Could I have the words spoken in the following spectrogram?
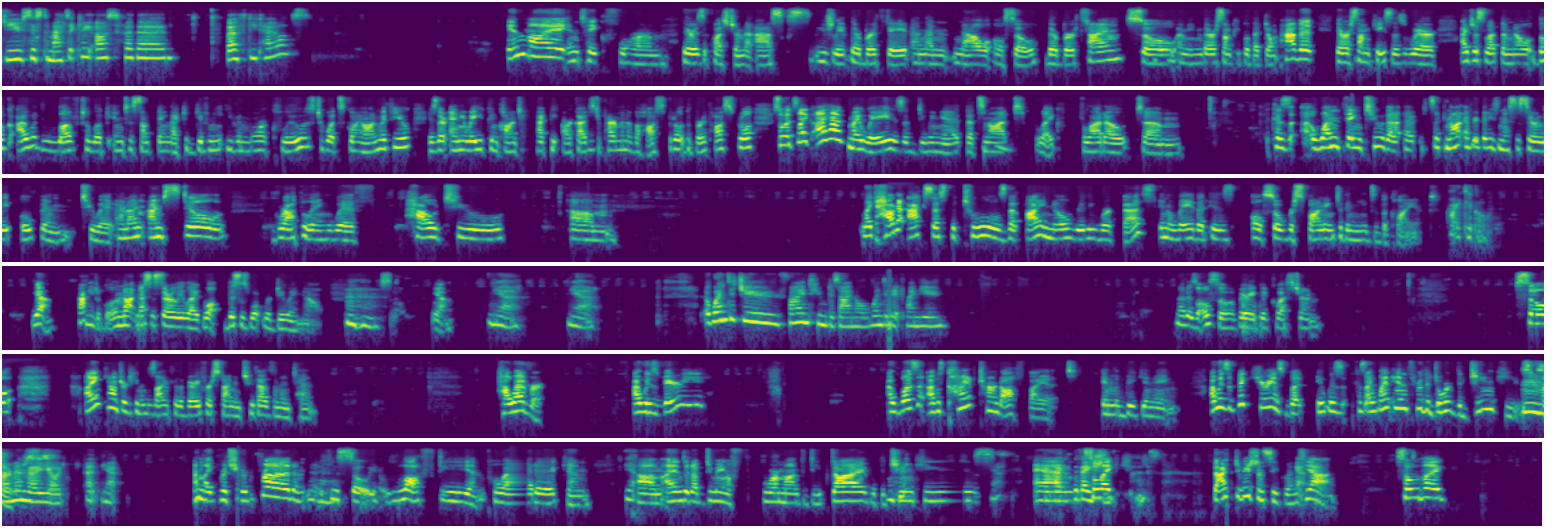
do you systematically ask for the birth details in my intake form, there is a question that asks usually their birth date and then now also their birth time. So, mm-hmm. I mean, there are some people that don't have it. There are some cases where I just let them know look, I would love to look into something that could give me even more clues to what's going on with you. Is there any way you can contact the archives department of the hospital, the birth hospital? So, it's like I have my ways of doing it that's not mm-hmm. like flat out. Um, because uh, one thing too that uh, it's like not everybody's necessarily open to it and i'm i'm still grappling with how to um like how to access the tools that I know really work best in a way that is also responding to the needs of the client. Practical. Yeah, practical yeah. and not necessarily like, well, this is what we're doing now. Mm-hmm. So, yeah. Yeah. Yeah. Uh, when did you find human design or when did it find you? That is also a very good question. So, I encountered human design for the very first time in 2010. However, I was very, I wasn't, I was kind of turned off by it in the beginning. I was a bit curious, but it was because I went in through the door of the Gene Keys. Mm, I remember your, uh, yeah. And like Richard Rudd, and mm. he's so you know lofty and poetic, and yeah. um, I ended up doing a four month deep dive with the mm-hmm. Gene Keys, yeah. and so like the activation sequence, yeah. yeah. So like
